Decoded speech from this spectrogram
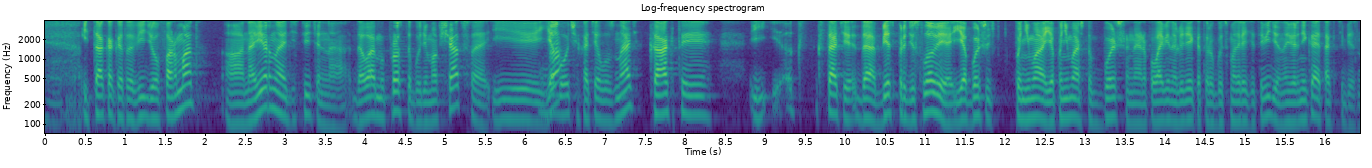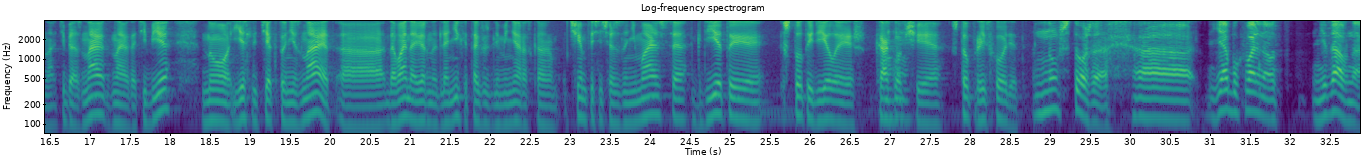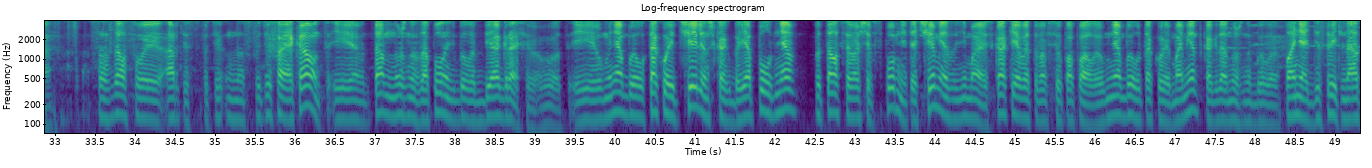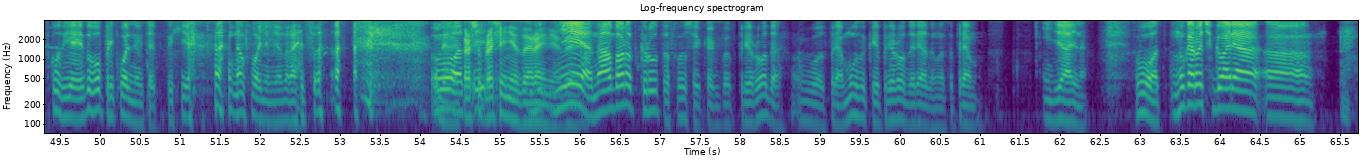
И так как это видеоформат, а, Наверное, действительно, давай мы просто будем общаться, и да? я бы очень хотел узнать, как ты и, кстати, да, без предисловия, я больше понимаю, я понимаю, что больше, наверное, половина людей, которые будут смотреть это видео, наверняка и так тебе, тебя знают, знают о тебе, но если те, кто не знает, э, давай, наверное, для них и также для меня расскажем, чем ты сейчас занимаешься, где ты, что ты делаешь, как угу. вообще, что происходит. Ну что же, э, я буквально вот недавно создал свой артист на Spotify аккаунт, и там нужно заполнить было биографию. Вот. И у меня был такой челлендж, как бы я полдня пытался вообще вспомнить, а чем я занимаюсь, как я в это во все попал. И у меня был такой момент, когда нужно было понять действительно, откуда я иду. О, прикольные у тебя петухи на фоне, мне нравится. Да, вот. Прошу и, прощения заранее. Не, да. наоборот, круто, слушай, как бы природа, вот, прям музыка и природа рядом, это прям идеально. Вот. Ну, короче говоря, э,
